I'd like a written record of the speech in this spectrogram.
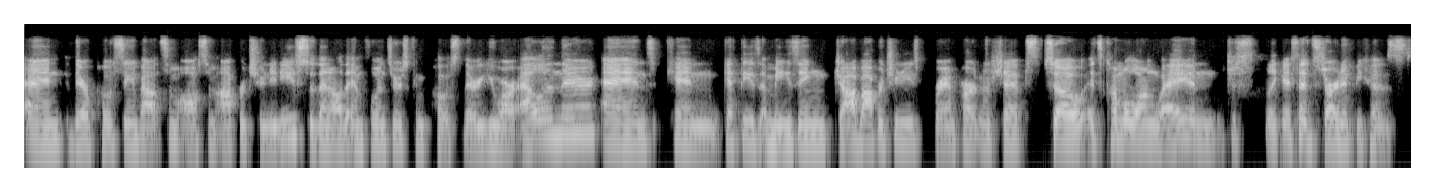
and they're posting about some awesome opportunities. So then all the influencers can post their URL in there and can get these amazing job opportunities, brand partnerships. So it's come a long way. And just like I said, start it because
